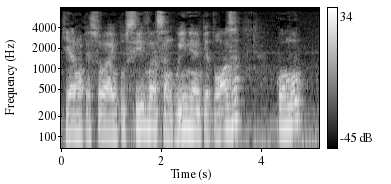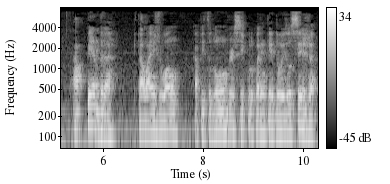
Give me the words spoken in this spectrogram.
que era uma pessoa impulsiva, sanguínea, impetuosa, como a pedra, que está lá em João capítulo 1, versículo 42, ou seja,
